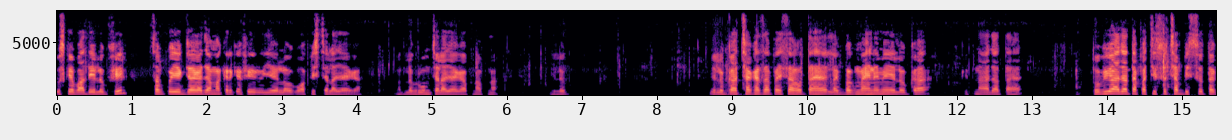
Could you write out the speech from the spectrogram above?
उसके बाद ये लोग फिर सबको एक जगह जमा करके फिर ये लोग वापस चला जाएगा। मतलब रूम चला जाएगा अपना अपना। ये लोग ये लोग का अच्छा खासा पैसा होता है। लगभग महीने में ये लोग का कितना आ जाता है? तो भी आ जाता है पच्चीस सौ, छब्बीस सौ तक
